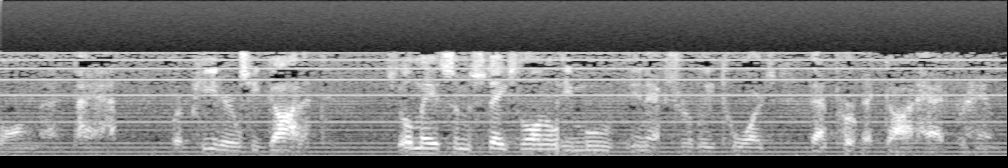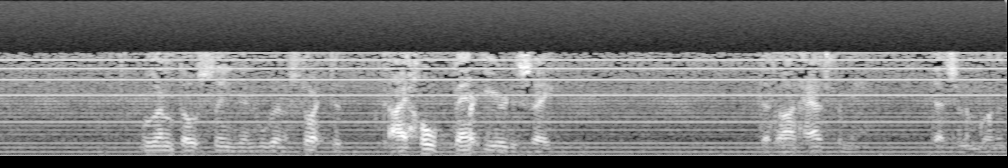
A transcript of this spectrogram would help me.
along that path. Where Peter, he got it. Still made some mistakes along the way. He moved inexorably towards that perfect God had for him. We're going to those things, and we're going to start to, I hope, bend here to say, that God has for me. That's what I'm going to do.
